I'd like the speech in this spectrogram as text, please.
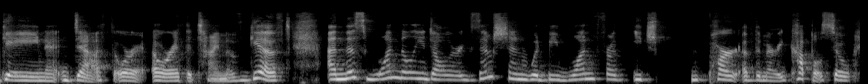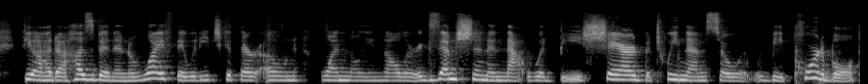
gain at death or, or at the time of gift. And this $1 million exemption would be one for each part of the married couple. So if you had a husband and a wife, they would each get their own $1 million exemption and that would be shared between them. So it would be portable.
